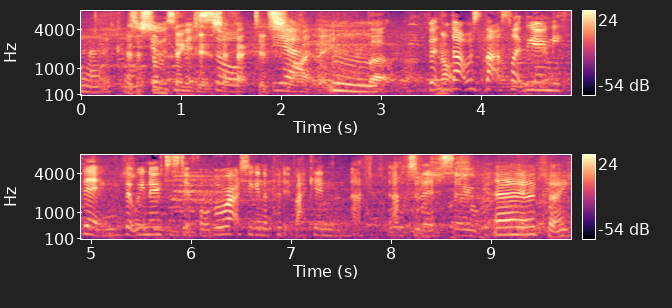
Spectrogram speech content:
Ah, okay. There's some was things it's sore. affected Yeah. slightly, Hmm. but But not, that was that's like the only thing that we noticed it for. But we're actually going to put it back in after, after this. So Uh, okay.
